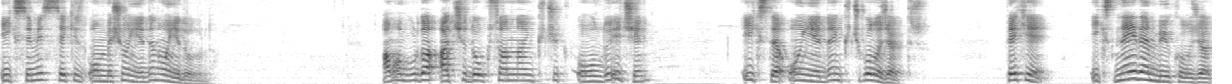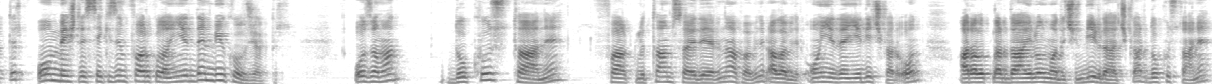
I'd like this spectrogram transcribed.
x'imiz 8, 15, 17'den 17 olurdu. Ama burada açı 90'dan küçük olduğu için x de 17'den küçük olacaktır. Peki x neyden büyük olacaktır? 15 ile 8'in farkı olan 7'den büyük olacaktır. O zaman 9 tane farklı tam sayı değeri ne yapabilir? Alabilir. 17'den 7 çıkar 10. Aralıklar dahil olmadığı için bir daha çıkar. 9 tane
